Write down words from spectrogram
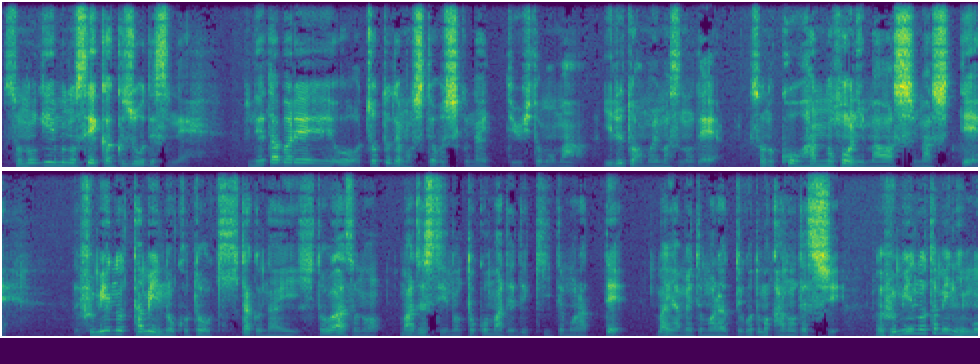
そのゲームの性格上ですねネタバレをちょっとでもしてほしくないっていう人もまあいるとは思いますのでその後半の方に回しまして踏み絵のためのことを聞きたくない人はそのマジェスティのとこまでで聞いてもらってまあやめてもらうっていうことも可能ですし踏み絵のためにも、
